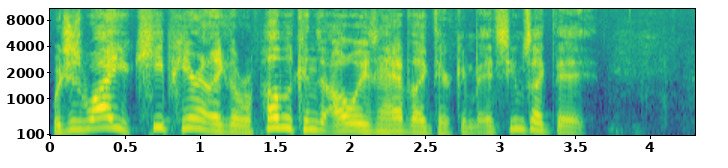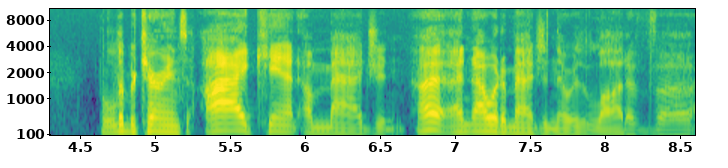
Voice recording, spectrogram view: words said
Which is why you keep hearing like the Republicans always have like their. It seems like the the libertarians. I can't imagine. I, and I would imagine there was a lot of. Uh,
